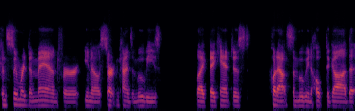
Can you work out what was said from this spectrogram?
consumer demand for you know certain kinds of movies, like they can't just put out some movie and hope to God that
